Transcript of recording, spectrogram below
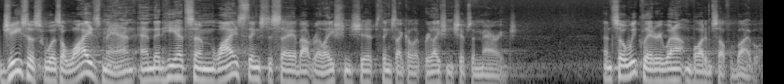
Jesus was a wise man and that he had some wise things to say about relationships, things like relationships and marriage. And so a week later, he went out and bought himself a Bible.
